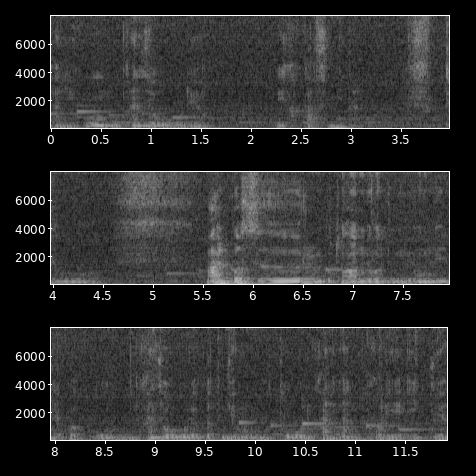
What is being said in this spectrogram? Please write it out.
다니고 뭐 간석 5골역이 가깝습니다. 어떻게 뭐 마을버스를 뭐 동암역은 좀 이용을 해야 될 것 같고 간석 5골역 같은 경우는 뭐 도보로 가능한 거리에 있고요.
